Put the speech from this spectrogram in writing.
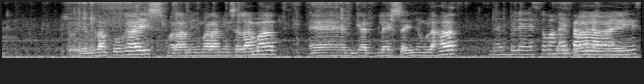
so yun lang po guys. Maraming maraming salamat and God bless sa inyong lahat. God bless. Kumakain pa kayo guys.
